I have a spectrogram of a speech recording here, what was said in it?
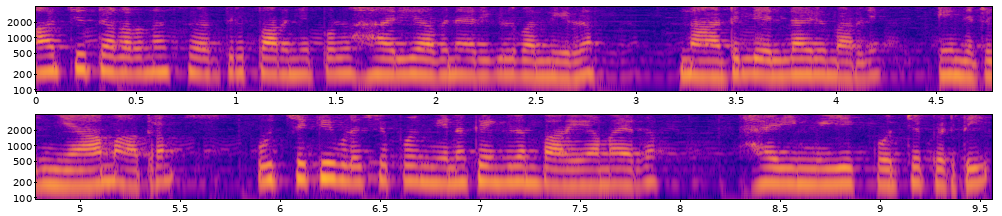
അച്ചു തളർന്ന സ്വരത്തിൽ പറഞ്ഞപ്പോൾ ഹരി അവനരികിൽ വന്നിരുന്നു. നാട്ടിലെ എല്ലാവരും അറിഞ്ഞു. എന്നിട്ട് ഞാൻ മാത്രം ഉച്ചയ്ക്ക് വിളിച്ചപ്പോൾ നിനക്കെങ്കിലും പറയാമായിരുന്നു. ഹരി മിഴി കുറ്റപ്പെടുത്തി.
